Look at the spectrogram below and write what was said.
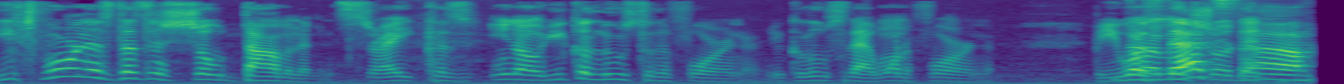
these foreigners doesn't show dominance, right? Because you know you could lose to the foreigner, you could lose to that one foreigner, but you want to make sure that uh,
